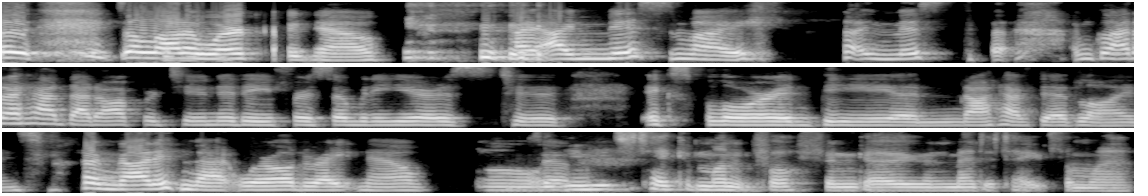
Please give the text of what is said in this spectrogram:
a, it's a lot of work right now. I, I miss my, I miss, the, I'm glad I had that opportunity for so many years to explore and be and not have deadlines. I'm not in that world right now. Oh, so, you need to take a month off and go and meditate somewhere.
